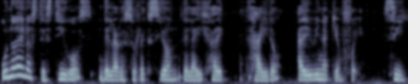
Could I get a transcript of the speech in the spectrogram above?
Uno de los testigos de la resurrección de la hija de Jairo, adivina quién fue. Sí,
